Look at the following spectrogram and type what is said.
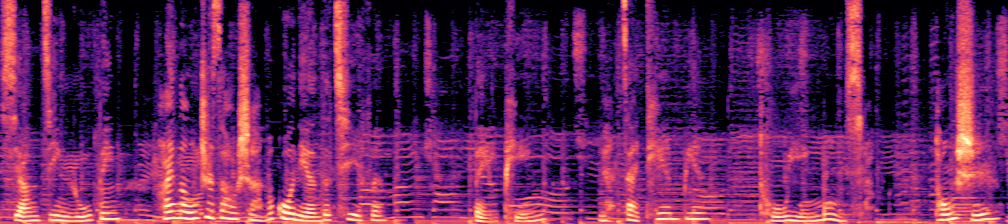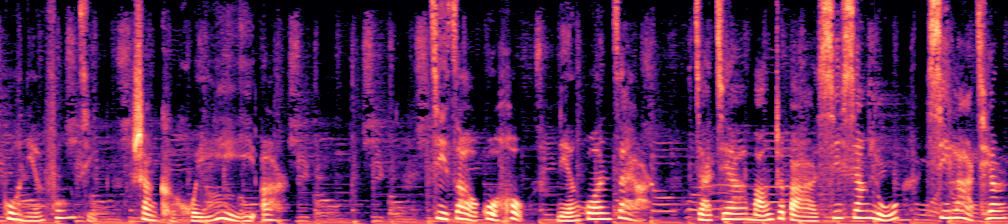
相敬如宾，还能制造什么过年的气氛？北平，远在天边，徒营梦想。同时，过年风景尚可回忆一二。祭灶过后，年关在耳，家家忙着把吸香炉、吸蜡签儿、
